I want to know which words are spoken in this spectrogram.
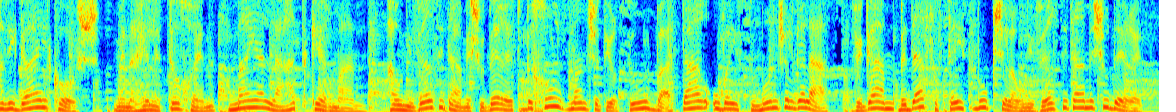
אביגיל קוש. מנהלת תוכן, מאיה להט קרמן. האוניברסיטה המשודרת בכל זמן שתרצו, באתר וביישומון של גל"צ, וגם בדף הפייסבוק של האוניברסיטה המשודרת.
